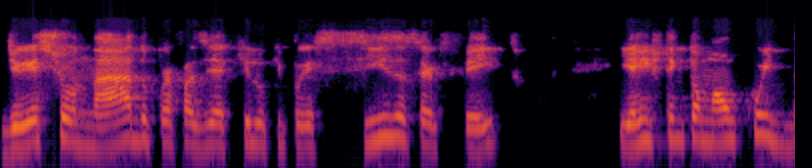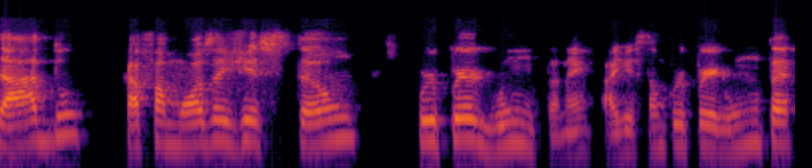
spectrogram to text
direcionado para fazer aquilo que precisa ser feito. E a gente tem que tomar um cuidado com a famosa gestão por pergunta, né? A gestão por pergunta,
